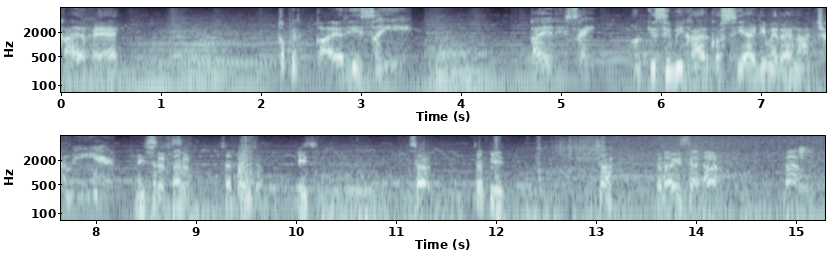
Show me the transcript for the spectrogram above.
कायर है तो फिर कायर ही सही। कायर ही सही। और किसी भी कायर को सीआईडी में रहना अच्छा नहीं है। नहीं sir sir sir please. Please. Sir sir please sir. Sir please sir sir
